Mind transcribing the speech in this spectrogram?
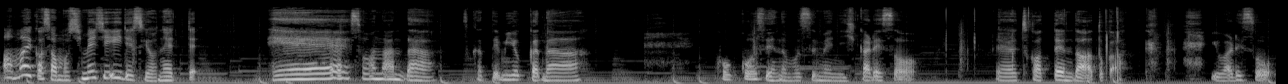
あ、マイカさんもしめじいいですよねって。へえ、そうなんだ。使ってみようかな。高校生の娘に惹かれそう。えー、使ってんだとか 言われそ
